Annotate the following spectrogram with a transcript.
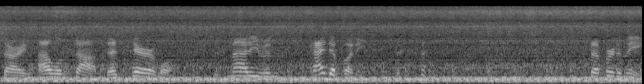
Sorry, I will stop. That's terrible. It's not even kind of funny. Except to me.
